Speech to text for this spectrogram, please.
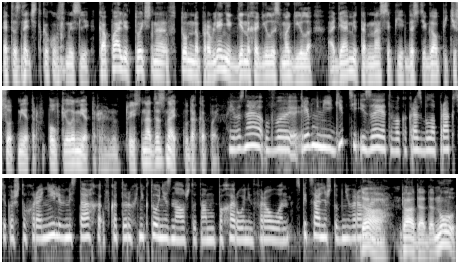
это значит в каком смысле? Копали точно в том направлении, где находилась могила, а диаметр насыпи достигал 500 метров, полкилометра. То есть надо знать, куда копать. А я знаю, в Древнем Египте из-за этого как раз была практика, что хоронили в местах, в которых никто не знал, что там похоронен фараон, специально, чтобы не воровали. Да, да, да. да. Ну,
